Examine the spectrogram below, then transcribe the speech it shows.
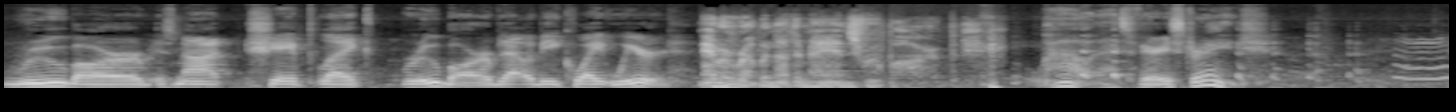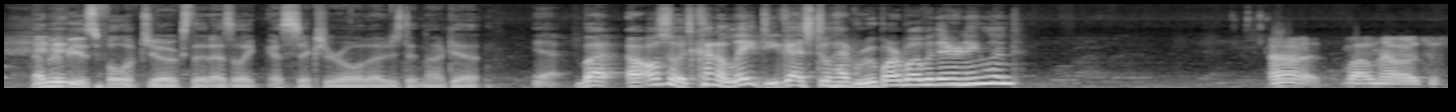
rhubarb is not shaped like rhubarb. That would be quite weird. Never rub another man's rhubarb. Wow, that's very strange. That And movie it- is full of jokes that, as like a six year old, I just did not get. Yeah, but uh, also it's kind of late. Do you guys still have rhubarb over there in England? Uh, well, no, I was just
